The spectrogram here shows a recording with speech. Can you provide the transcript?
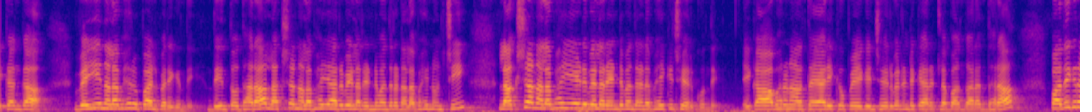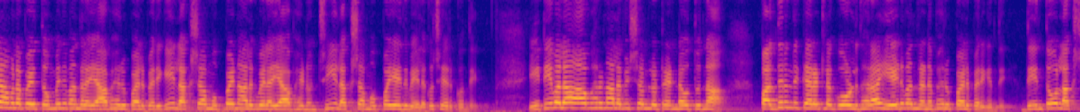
ఏకంగా వెయ్యి నలభై రూపాయలు పెరిగింది. దీంతో ధర లక్ష నలభై ఆరు వేల రెండు వందల నలభై నుంచి లక్ష నలభై ఏడు వేల రెండు వందల ఎనభైకి చేరుకుంది. ఇక ఆభరణాల తయారీకి ఉపయోగించే ఇరవై రెండు క్యారెట్ల బంగారం ధర పది గ్రాములపై తొమ్మిది వందల యాభై రూపాయలు పెరిగి లక్ష ముప్పై నాలుగు వేల యాభై నుంచి లక్ష ముప్పై ఐదు వేలకు చేరుకుంది. ఇటీవల ఆభరణాల విషయంలో ట్రెండ్ అవుతున్న పద్దెనిమిది క్యారెట్ల గోల్డ్ ధర ఏడు వందల ఎనభై రూపాయలు పెరిగింది. దీంతో లక్ష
